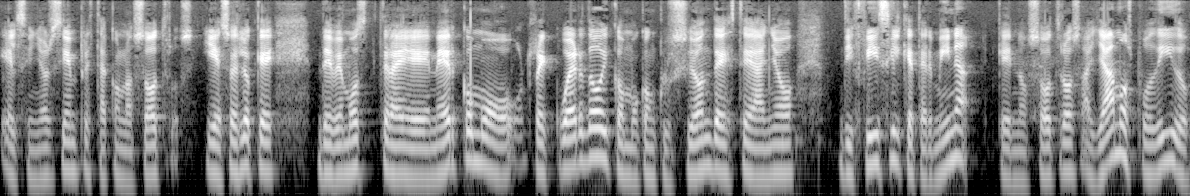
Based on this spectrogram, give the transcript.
el Señor siempre está con nosotros. Y eso es lo que debemos tener como recuerdo y como conclusión de este año difícil que termina, que nosotros hayamos podido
